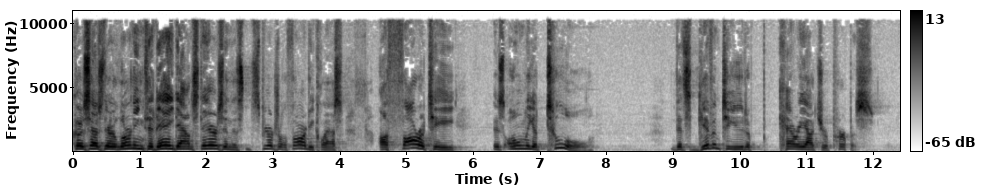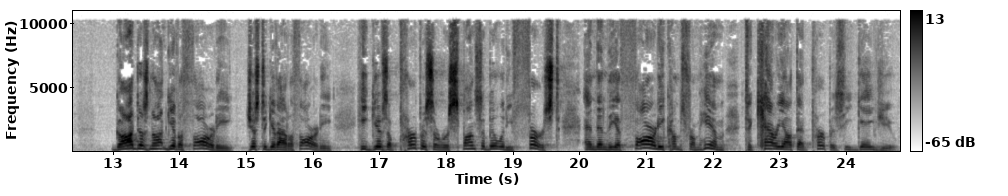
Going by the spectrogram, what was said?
Because as they're learning today downstairs in this spiritual authority class, authority is only a tool that's given to you to carry out your purpose. God does not give authority just to give out authority. He gives a purpose, a responsibility first, and then the authority comes from Him to carry out that purpose He gave you.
